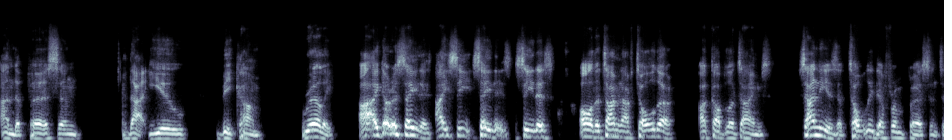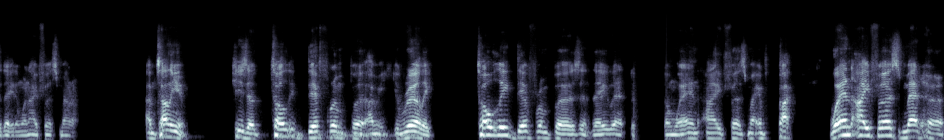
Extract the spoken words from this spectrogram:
and the person that you become. Really, I gotta say this. I see say this, see this all the time, and I've told her a couple of times. Sandy is a totally different person today than when I first met her. I'm telling you, she's a totally different, I mean, really, totally different person they went than when I first met. In fact, when I first met her,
